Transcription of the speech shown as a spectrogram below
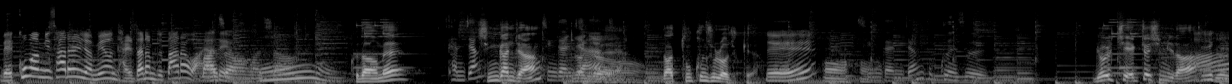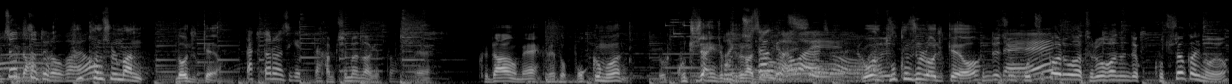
매콤함이 살으려면 달달함도 따라와야 맞아, 돼요. 맞아. 오. 그다음에 간장? 진간장 진간장. 나 두 큰술 넣어줄게요. 네. 어, 어. 진간장 두 큰술. 멸치 액젓입니다. 아, 액젓도 들어가요? 한 큰술만 넣어줄게요. 딱 떨어지겠다. 감칠맛 나겠다. 그 다음에 그래도 볶음은 여기 고추장이 좀 들어가죠. 고추장 들어가야죠. 이건 두 큰술 넣어줄게요. 근데 지금 네. 고춧가루가 들어가는데 고추장까지 넣어요?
